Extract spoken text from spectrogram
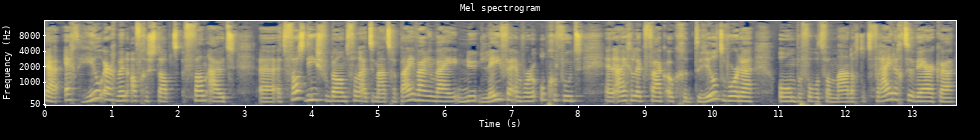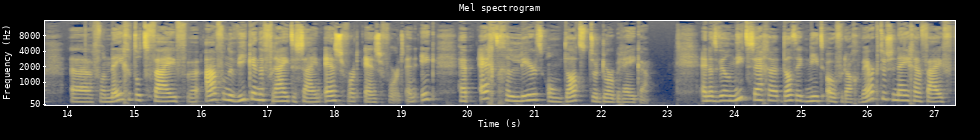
ja, echt heel erg ben afgestapt vanuit uh, het vastdienstverband, vanuit de maatschappij waarin wij nu leven en worden opgevoed. En eigenlijk vaak ook gedrild worden om bijvoorbeeld van maandag tot vrijdag te werken. Uh, van 9 tot 5, uh, avonden, weekenden vrij te zijn, enzovoort, enzovoort. En ik heb echt geleerd om dat te doorbreken. En dat wil niet zeggen dat ik niet overdag werk tussen 9 en 5.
